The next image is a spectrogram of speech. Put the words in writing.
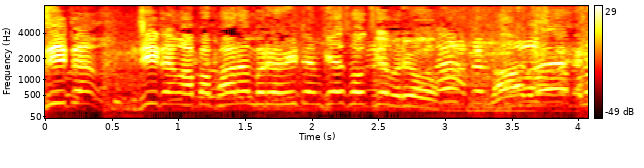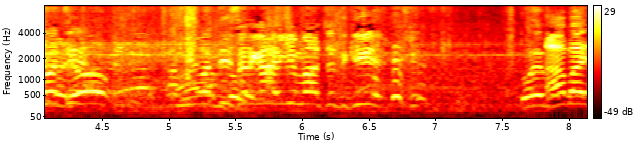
जी टाइम जी टाइम आप फार्म भरे हो टाइम क्या सोच के भरे हो? मोदी सरकार की मदद की। हाँ भाई।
